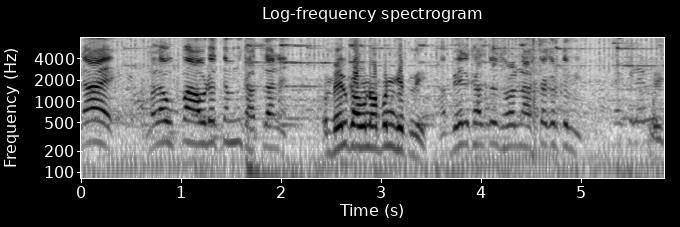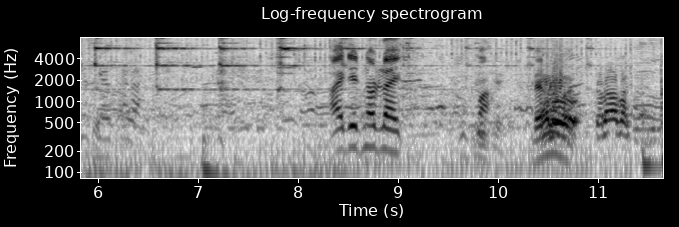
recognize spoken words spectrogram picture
नाही मला उपमा आवडत नाही म्हणून घातला नाही. मग भेल खाऊन आपण घेतली. हा, भेल खालतो थोडा नाश्ता करतो मी. ठीक आहे. I did not like upma. धन्यवाद.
